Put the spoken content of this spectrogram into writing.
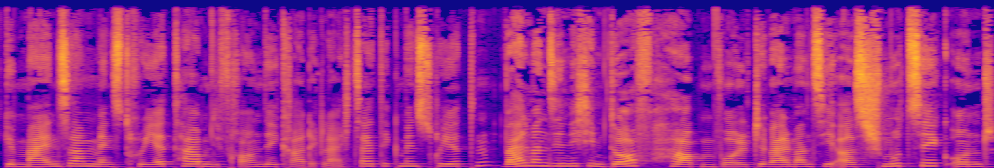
gemeinsam menstruiert haben, die Frauen, die gerade gleichzeitig menstruierten, weil man sie nicht im Dorf haben wollte, weil man sie als schmutzig und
